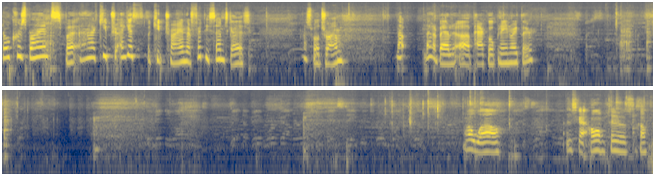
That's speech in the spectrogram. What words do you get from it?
No Kris Bryant's, but I uh, keep. I guess I keep trying. They're fifty cents, guys. Might as well try them. Not not a bad uh, pack opening right there. Oh wow. I just got home too, so. Alright,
